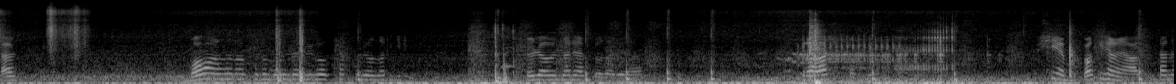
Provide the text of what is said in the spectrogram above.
Ben Mal amına koydum oyunlara bir bak yapmıyorlar gidip. Şöyle oyunlar yapıyorlar ya. Kıraç topluyor. Bir şeye bakacağım ya bir tane.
